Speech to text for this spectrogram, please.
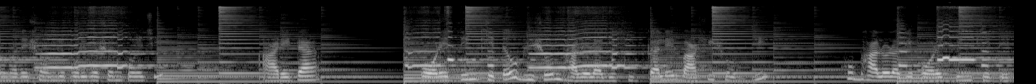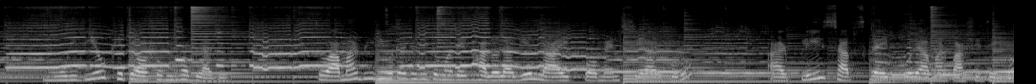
তোমাদের সঙ্গে পরিবেশন করেছি। আর এটা পরের দিন খেতেও ভীষণ ভালো লাগে। শীতকালের বাসি সবজি, খুব ভালো লাগে পরের দিন খেতে। মুড়ি দিয়েও খেতে অসম্ভব লাগে। তো আমার ভিডিওটা যদি তোমাদের ভালো লাগে লাইক কমেন্ট শেয়ার করো। আর প্লিজ সাবস্ক্রাইব করে আমার পাশে থেকো।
